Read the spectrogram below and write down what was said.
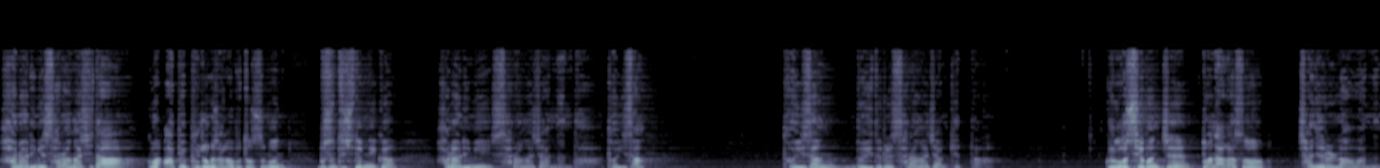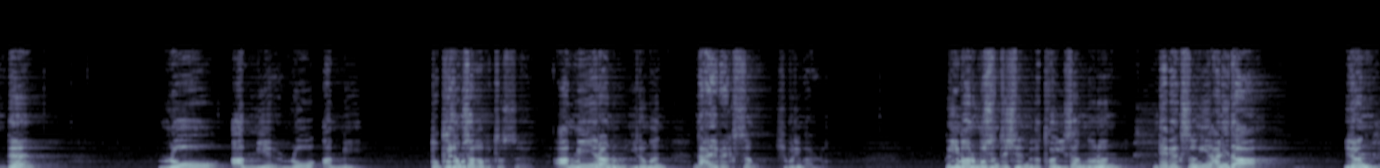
하나님이 사랑하시다. 그럼 앞에 부정사가 붙었으면 무슨 뜻이 됩니까? 하나님이 사랑하지 않는다. 더 이상. 더 이상 너희들을 사랑하지 않겠다. 그리고 세 번째 또 나가서 자녀를 낳아왔는데 로 암미예요. 로 암미. 또 부정사가 붙었어요. 암미라는 이름은 나의 백성 히브리 말로. 이 말은 무슨 뜻이 됩니까? 더 이상 너는 내 백성이 아니다. 이런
